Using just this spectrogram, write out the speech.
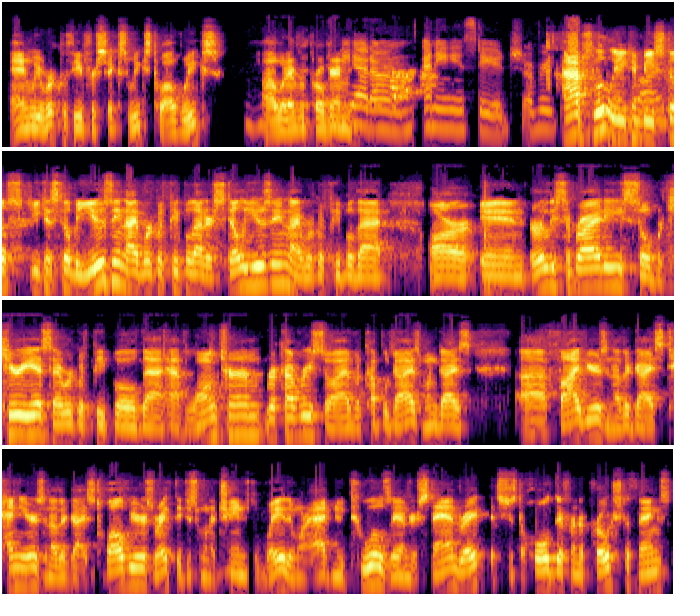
and we work with you for six weeks, 12 weeks. Mm-hmm. Uh, whatever program at um, any stage of absolutely you can be still you can still be using i work with people that are still using i work with people that are in early sobriety, sober curious. I work with people that have long term recovery. So I have a couple guys. One guy's uh, five years, another guy's 10 years, another guy's 12 years, right? They just want to change the way, they want to add new tools. They understand, right? It's just a whole different approach to things.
